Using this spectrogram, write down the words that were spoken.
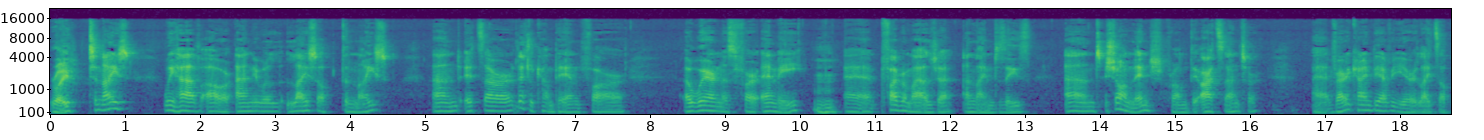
Right. Tonight we have our annual Light Up the Night, and it's our little campaign for awareness for ME, uh, fibromyalgia, and Lyme disease. And Sean Lynch from the Arts Centre uh, very kindly every year lights up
